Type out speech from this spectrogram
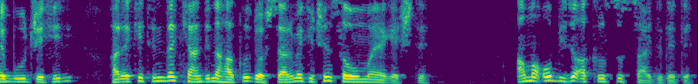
Ebu Cehil hareketinde kendini haklı göstermek için savunmaya geçti. Ama o bizi akılsız saydı dedi.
